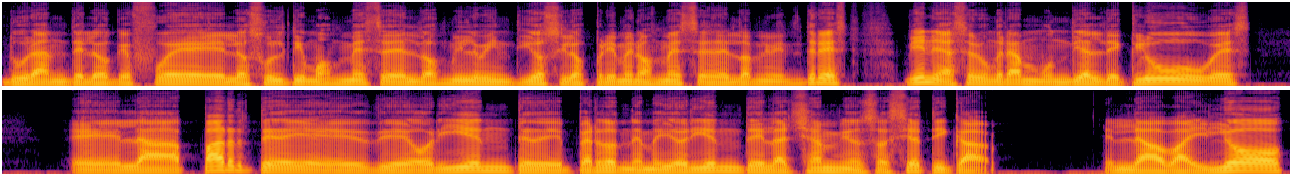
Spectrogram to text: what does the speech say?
durante lo que fue los últimos meses del 2022 y los primeros meses del 2023. Viene a ser un gran mundial de clubes. Eh, la parte de, Oriente, de, perdón, de Medio Oriente, la Champions Asiática, la bailó.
